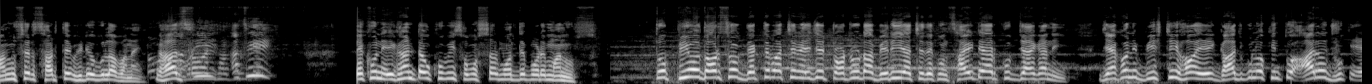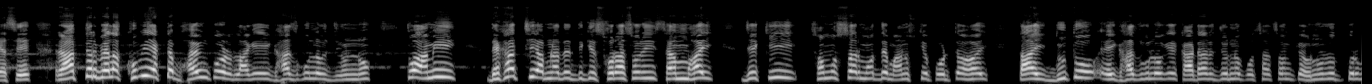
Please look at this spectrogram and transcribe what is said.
মানুষের স্বার্থে ভিডিওগুলো বানায়। ঘাস দেখুন এখানটাও খুবই সমস্যার মধ্যে পড়ে মানুষ। তো প্রিয় দর্শক, দেখতে পাচ্ছেন এই যে টোটোটা বেরিয়ে আছে। দেখুন, সাইডে আর খুব জায়গা নেই। যখনই বৃষ্টি হয়, এই গাছগুলো কিন্তু আরও ঝুঁকে আসে রাতের বেলা খুবই একটা ভয়ঙ্কর লাগে এই ঘাসগুলোর জন্য। তো আমি দেখাচ্ছি আপনাদের দিকে সরাসরি, শ্যাম ভাই, যে কি সমস্যার মধ্যে মানুষকে পড়তে হয়। তাই দ্রুত এই ঘাসগুলোকে কাটার জন্য প্রশাসনকে অনুরোধ করব,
